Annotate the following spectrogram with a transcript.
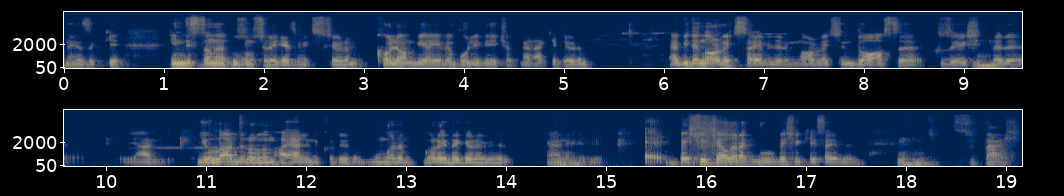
ne yazık ki. Hindistan'ı uzun süre gezmek istiyorum. Kolombiya'yı ve Bolivya'yı çok merak ediyorum. E, Bir de Norveç sayabilirim. Norveç'in doğası, kuzey ışıkları yani yıllardır onun hayalini kuruyorum. Umarım orayı da görebilirim. Yani e, beş ülke olarak bu beş ülkeyi sayabilirim. Hı hı, Süper.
